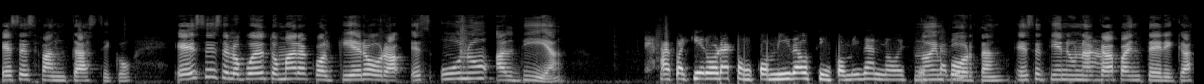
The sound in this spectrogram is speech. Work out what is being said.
Ese es fantástico. Ese se lo puede tomar a cualquier hora, es uno al día. A cualquier hora con comida o sin comida no es. No importa, ese tiene una ah. capa entérica.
